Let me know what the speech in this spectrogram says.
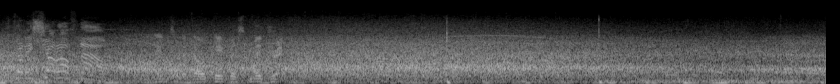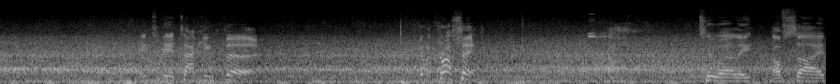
He's got his shot off now. Into the goalkeeper's midriff. The attacking third. He's going to cross it. Ah, too early, offside.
